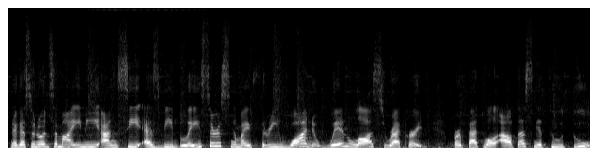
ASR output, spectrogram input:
Nagasunod sa mga ini ang CSB Blazers nga may 3-1 win-loss record. Perpetual Altas nga 2-2,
